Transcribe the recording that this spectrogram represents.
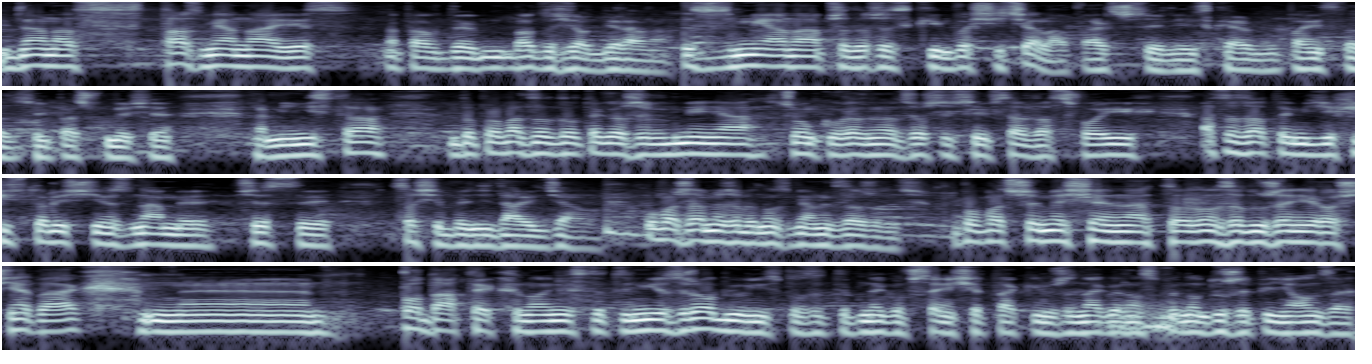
i dla nas ta zmiana jest naprawdę bardzo źle odbierana. Zmiana przede wszystkim właściciela, tak, czyli Skarbu Państwa, czyli patrzmy się na ministra, doprowadza do tego, że wymienia członków Rady Nadzorczej, czyli wsadza swoich, a co za tym idzie historycznie znamy wszyscy, co się będzie dalej działo. Uważamy, że będą zmiany w zarządzie. Popatrzymy się na to, no, zadłużenie rośnie, tak. Eee, podatek no niestety nie zrobił nic pozytywnego w sensie takim, że nagle nam spłyną duże pieniądze.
